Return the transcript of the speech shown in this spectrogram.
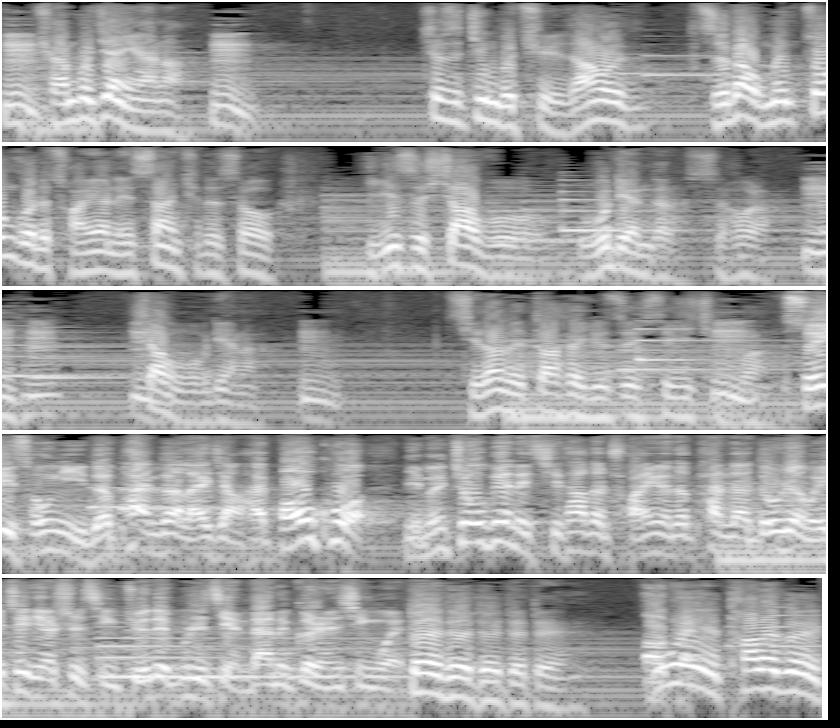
嗯，全部建言了，嗯，就是进不去。然后直到我们中国的船员能上去的时候，已经是下午五点的时候了，嗯哼，下午五点了，嗯。其他的大概就这这些情况，所以从你的判断来讲，还包括你们周边的其他的船员的判断，都认为这件事情绝对不是简单的个人行为。对对对对对，因为他那个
